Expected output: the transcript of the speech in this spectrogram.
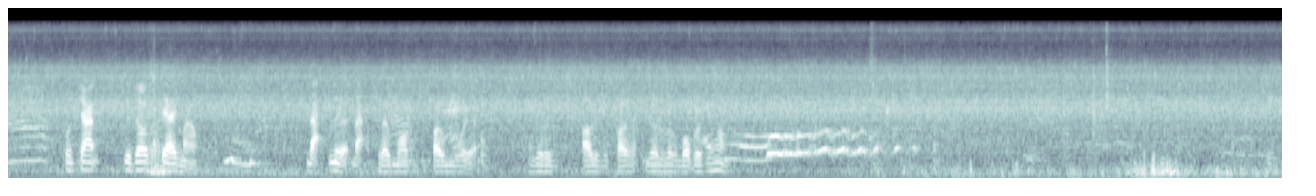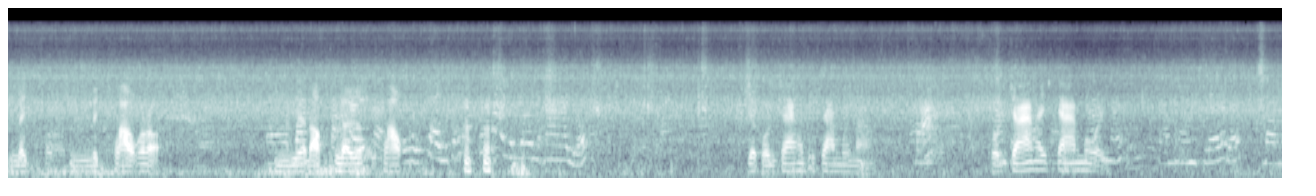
អ កូនចានទៅយកផ្ទះមកអដាក់នេះដាក់ផ្លូវមកបើមួយយកលើអស់លើបើយកលើបបលើផងលិចលិចផ្លោកហ្នឹងវាដល់ផ្លូវផ្លោកយកកូនចានឲ្យទៅចានមួយមកកូនចានឲ្យចានមួយចាំហាន់ផ្លែដែរបង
